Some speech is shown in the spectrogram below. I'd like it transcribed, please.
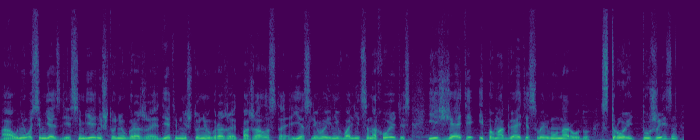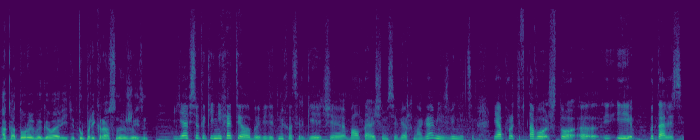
а у него семья здесь. Семье ничто не угрожает, детям ничто не угрожает. Пожалуйста, если вы не в больнице находитесь, езжайте и помогайте своему народу строить ту жизнь, о которой вы говорите, ту прекрасную жизнь. Я все-таки не хотела бы видеть Михаила Сергеевича болтающимся вверх ногами, извините. Я против того, что э, и пытались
